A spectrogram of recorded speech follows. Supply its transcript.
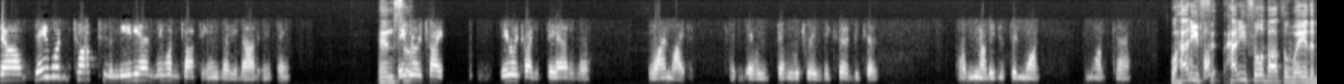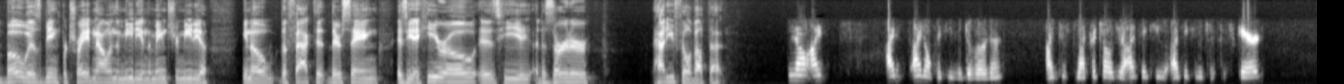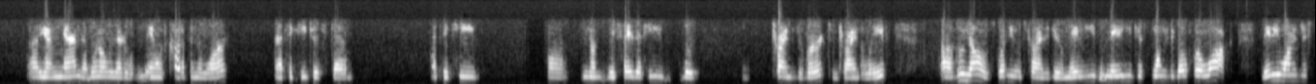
No, they wouldn't talk to the media. They wouldn't talk to anybody about anything. And they so, really tried. They really tried to stay out of the limelight every every which way they could because um, you know they just didn't want want. Uh, well, how do you how do you feel about the way that Bowe is being portrayed now in the media, in the mainstream media? You know, the fact that they're saying, is he a hero? Is he a deserter? How do you feel about that? You know, I I I don't think he's a diverter. I just like I told you, I think he I think he was just a scared uh, young man that went over there to, and was caught up in the war. And I think he just uh, I think he uh, you know they say that he was trying to divert and trying to leave. Uh, who knows what he was trying to do? Maybe he, maybe he just wanted to go for a walk. Maybe he wanted to just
